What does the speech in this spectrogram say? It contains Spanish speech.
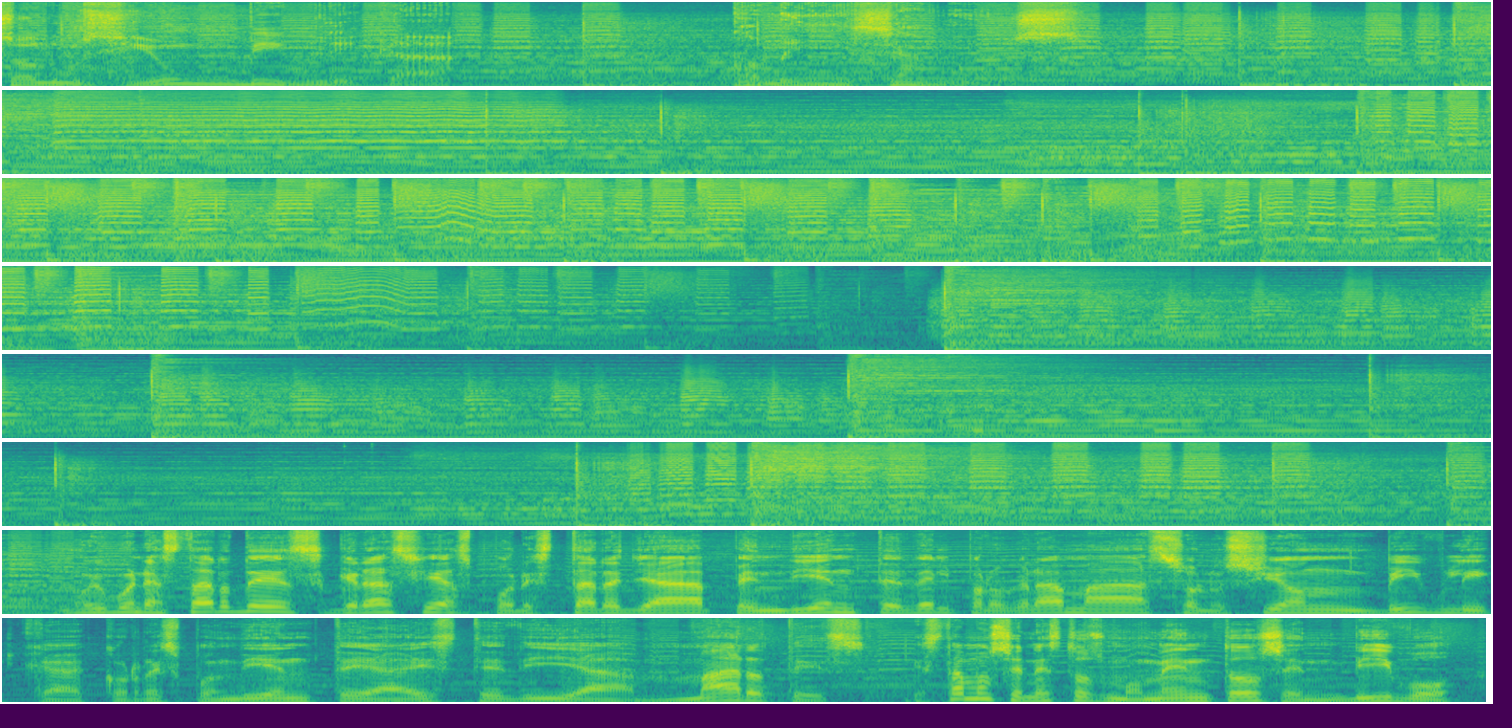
Solución Bíblica. Comenzamos. Buenas tardes, gracias por estar ya pendiente del programa Solución Bíblica correspondiente a este día martes. Estamos en estos momentos en vivo,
